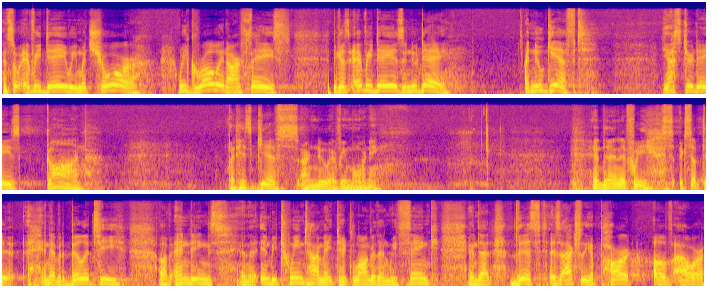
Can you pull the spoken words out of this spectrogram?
And so every day we mature, we grow in our faith because every day is a new day a new gift. Yesterday's gone, but his gifts are new every morning. And then, if we accept the inevitability of endings and the in between time may take longer than we think, and that this is actually a part of our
